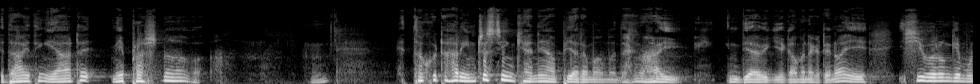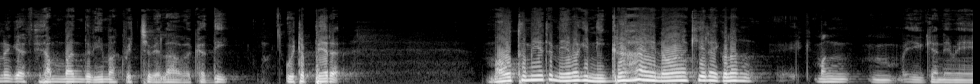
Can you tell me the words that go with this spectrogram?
එදා ඉතින් එයාට මේ ප්‍රශ්න ආවා. එතකොට හරි ඉන්ට්‍රස්ටිං කියන්නේ අපි අර මම දැන් ආයි ඉන්දියාවේ ගිය ගමනකට එනවා. ඒ ඉෂිවරුන්ගේ මුණ ගැසී සම්බන්ධ වීමක් වෙච්ච වෙලාවකදී උිට පෙර මෞතුමියට මේ වගේ නිග්‍රහ එනවා කියලා ඒගොල්ලන් මං ඒ කියන්නේ මේ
